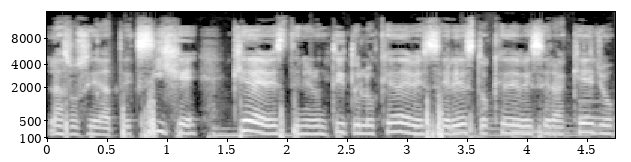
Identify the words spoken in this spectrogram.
la sociedad te exige que debes tener un título, que debes ser esto, que debes ser aquello,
